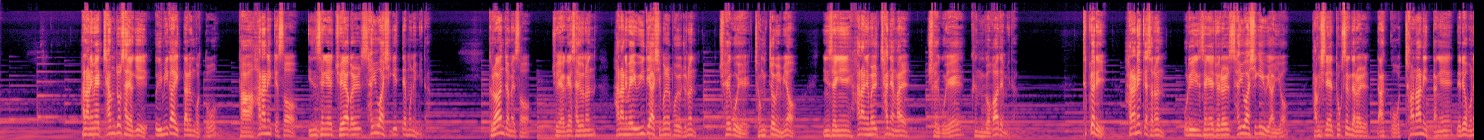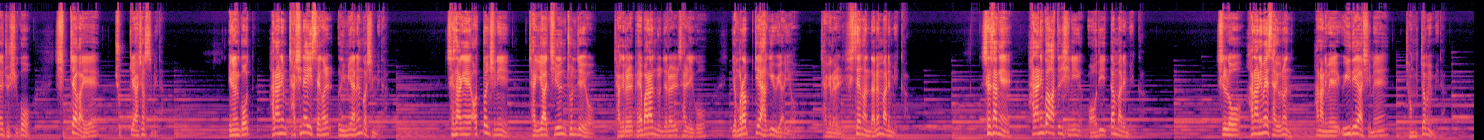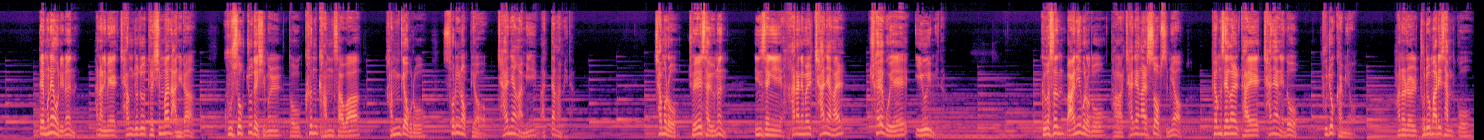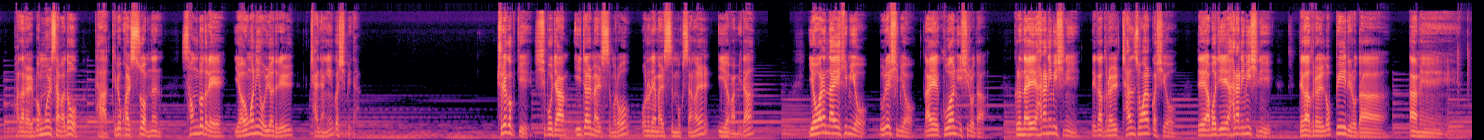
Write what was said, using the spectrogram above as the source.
하나님의 창조 사역이 의미가 있다는 것도 다 하나님께서 인생의 죄악을 사유하시기 때문입니다. 그러한 점에서 죄악의 사유는 하나님의 위대하심을 보여주는 최고의 정점이며 인생이 하나님을 찬양할 최고의 근거가 됩니다. 특별히 하나님께서는 우리 인생의 죄를 사유하시기 위하여 당신의 독생자를 낳고 천한 이 땅에 내려보내 주시고 십자가에 죽게 하셨습니다. 이는 곧 하나님 자신의 희생을 의미하는 것입니다. 세상에 어떤 신이 자기가 지은 존재요 자기를 배반한 존재를 살리고 영원롭게 하기 위하여 자기를 희생한다는 말입니까? 세상에 하나님과 같은 신이 어디 있단 말입니까? 실로 하나님의 사유는 하나님의 위대하심의 정점입니다. 때문에 우리는 하나님의 창조주 되심만 아니라 구속주 되심을 더욱 큰 감사와 감격으로 소리 높여 찬양함이 마땅합니다. 참으로 죄의 사유는 인생이 하나님을 찬양할 최고의 이유입니다. 그것은 많이 불어도 다 찬양할 수 없으며 평생을 다해 찬양해도 부족하며 하늘을 두루마리 삼고 바다를 먹물 삼아도 다 기록할 수 없는 성도들의 영원히 올려드릴 찬양인 것입니다. 출애굽기 15장 2절 말씀으로 오늘의 말씀 묵상을 이어갑니다. 여호와는 나의 힘이요 노래시며 나의 구원이시로다. 그는 나의 하나님이시니 내가 그를 찬송할 것이요 내 아버지의 하나님이시니 내가 그를 높이리로다. 아멘.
